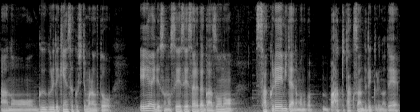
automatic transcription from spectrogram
あの、Google で検索してもらうと、AI でその生成された画像の作例みたいなものがバーッとたくさん出てくるので、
